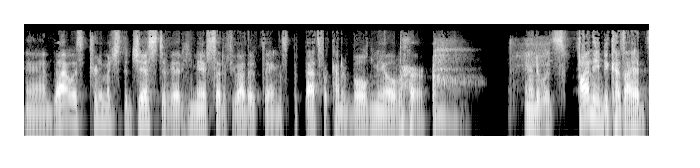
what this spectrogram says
And that was pretty much the gist of it. He may have said a few other things, but that's what kind of bowled me over. and it was funny because I had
